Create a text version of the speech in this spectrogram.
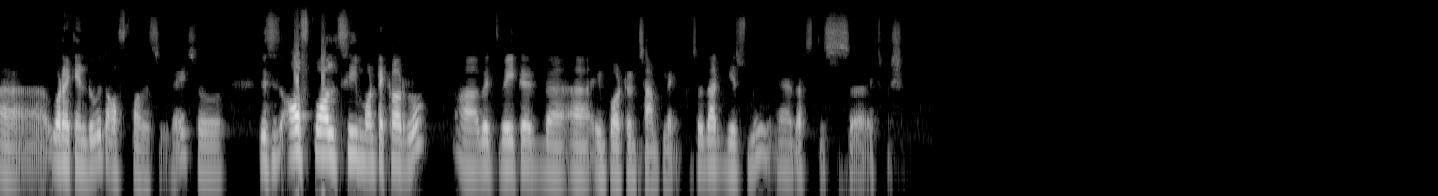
uh, what I can do with off policy right. So, this is off policy Monte Carlo uh, Uh, with weighted uh, uh, important sampling. So, that gives me that is this expression.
